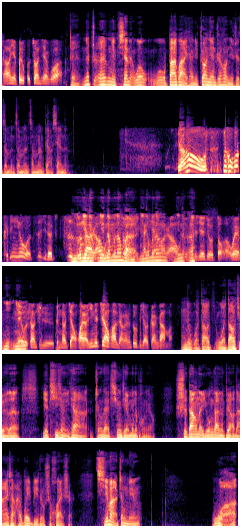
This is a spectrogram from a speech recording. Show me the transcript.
然后也被我撞见过。对，那呃，你现在我我我八卦一下，你撞见之后你是怎么怎么怎么表现的？然后，那我肯定有我自己的自尊啊。然后你能不能把你能不能然后我就直接就走了，我也没有上去跟他讲话呀，因为这样的话两个人都比较尴尬嘛。那我倒我倒觉得，也提醒一下正在听节目的朋友，适当的勇敢的表达一下，还未必都是坏事，起码证明我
